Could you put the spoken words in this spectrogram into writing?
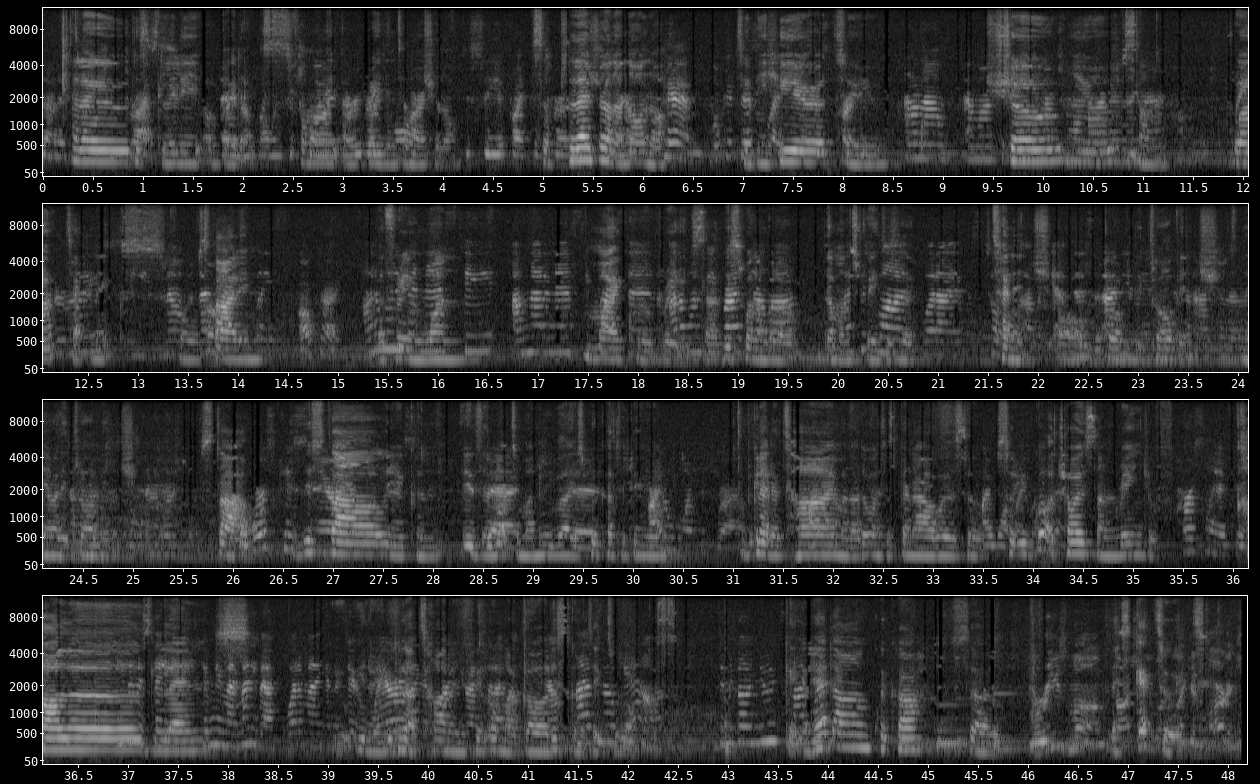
Hello, this is Lily of and of Breed very hard International. It's a pleasure and an honor to be here to show you some great techniques for styling the place. Okay, I the don't wanna get three-in-one nasty. I'm not a nasty micro braids. And be this one I'm going to demonstrate is a 10 inch or probably need 12 inch, option nearly 12 inch I don't know. the style. worst This style you can, is there's a lot to maneuver, it's said, quicker to do. the i'm looking at the time and I don't want to spend hours, so, so you've got a choice and range of Personally, I feel. Even colors, if give me my lengths. money back, what am I gonna You, do? you know, you're looking at time and you dress feel, oh my god, this is going to take too long. gown. Gonna go nude Get your my hair down quicker, so Marie's mom Let's get to it. like an artist.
